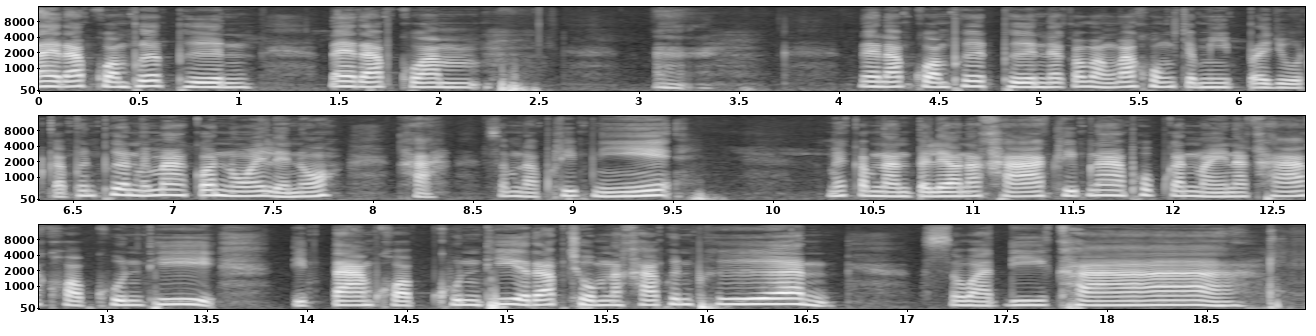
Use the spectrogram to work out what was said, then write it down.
ได้รับความเพลิดเพลิน ได้รับความได้รับความเพลิดเพลิน แล้วก็หวังว่าคงจะมีประโยชน์กับเพื่อนๆไม่มากก็น้อยเลยเนาะค่ะ สำหรับคลิปนี้แม่กำนันไปแล้วนะคะ คลิปหน้าพบกันใหม่นะคะ ขอบคุณที่ติดตามขอบคุณที่รับชมนะคะเพื่อนๆ สวัสดีค่ะ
